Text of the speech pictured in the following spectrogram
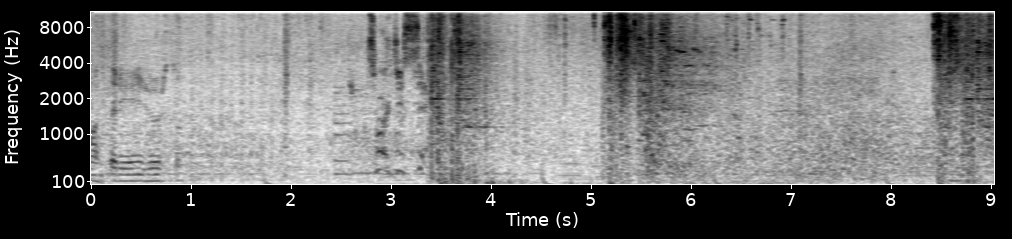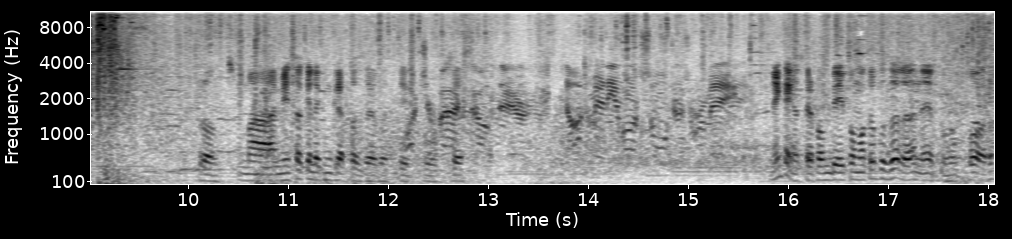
Como seria injusto. Set! Pronto, mas a mim só aquilo é que me queria fazer, vai ser. Nem ganho, os caras vão para uma outra coisa lá, né? Vamos fora.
